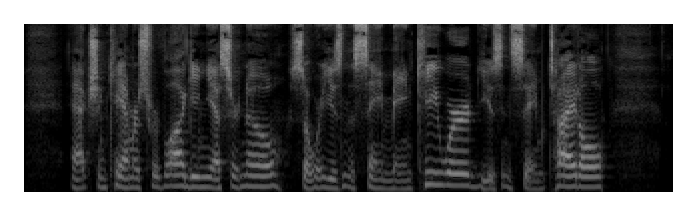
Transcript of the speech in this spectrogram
Action cameras for vlogging, yes or no. So we're using the same main keyword, using the same title.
